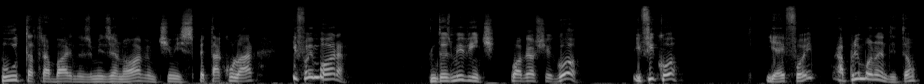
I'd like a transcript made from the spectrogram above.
puta trabalho em 2019, um time espetacular, e foi embora. Em 2020, o Abel chegou e ficou. E aí foi aprimorando. Então,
